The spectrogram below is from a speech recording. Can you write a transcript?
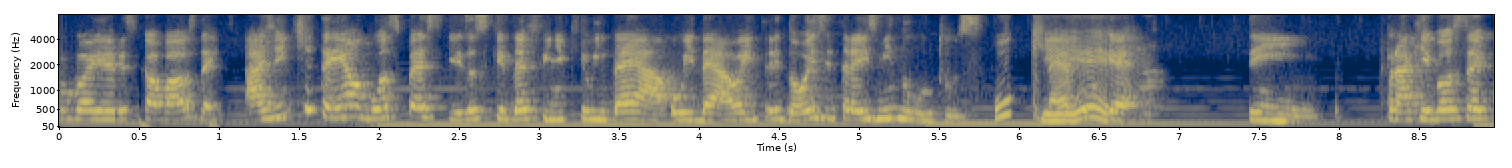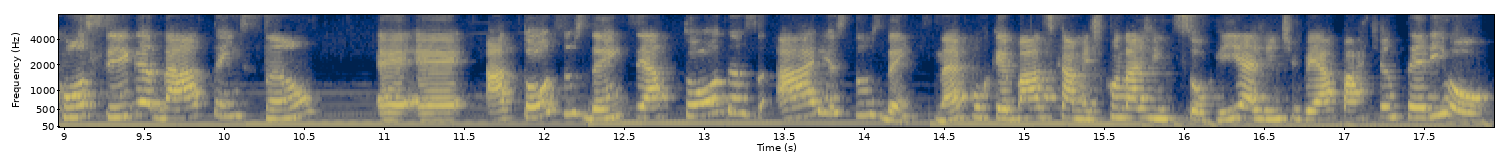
no banheiro escovar os dentes. A gente tem algumas pesquisas que definem que o ideal, o ideal é entre dois e três minutos. O quê? Né? Porque, sim, para que você consiga dar atenção é, é, a todos os dentes e a todas as áreas dos dentes, né? Porque basicamente quando a gente sorri, a gente vê a parte anterior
